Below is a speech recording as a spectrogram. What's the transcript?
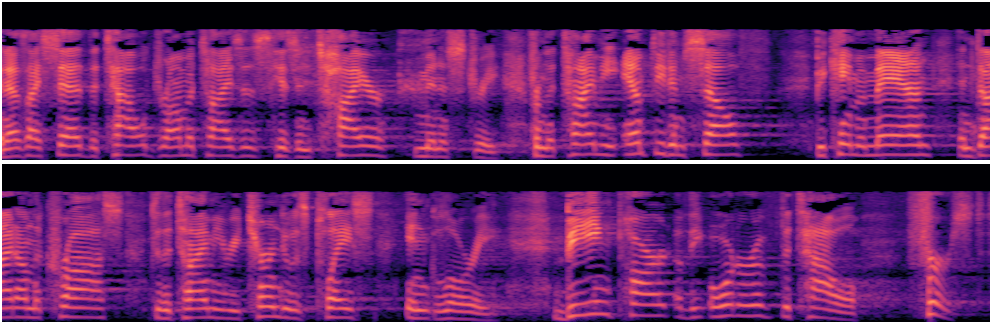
And as I said, the towel dramatizes his entire ministry. From the time he emptied himself, became a man, and died on the cross, to the time he returned to his place in glory. Being part of the order of the towel, first,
